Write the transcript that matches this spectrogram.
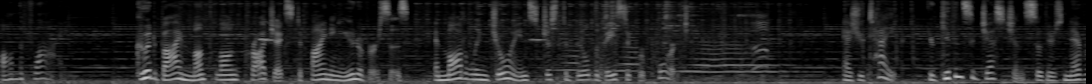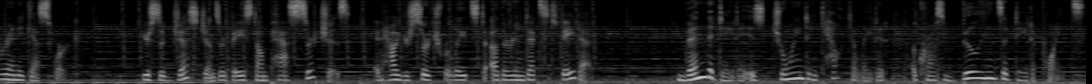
on the fly. Goodbye month long projects defining universes and modeling joins just to build the basic report. As you type, you're given suggestions so there's never any guesswork. Your suggestions are based on past searches and how your search relates to other indexed data. Then the data is joined and calculated across billions of data points,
